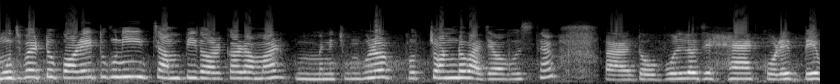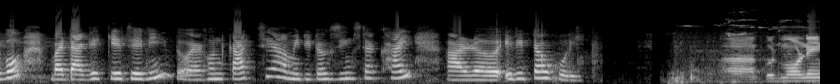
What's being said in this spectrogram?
মুছবো একটু পরে, একটুকুনি চাম্পি দরকার আমার মানে চুলগুলোর প্রচণ্ড বাজে অবস্থা। তো বলল যে হ্যাঁ করে দেব বাট আগে কেচে নিই তো এখন কাচ্ছে, আমি ডিটক্স ড্রিঙ্কসটা খাই, আর এডিটটাও করি। Good morning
